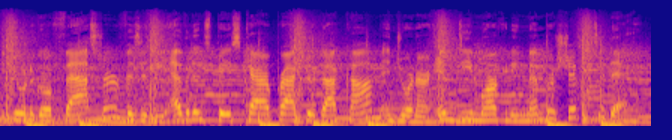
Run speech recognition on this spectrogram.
If you want to grow faster, visit the evidencebasedchiropractor.com and join our MD marketing membership today.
